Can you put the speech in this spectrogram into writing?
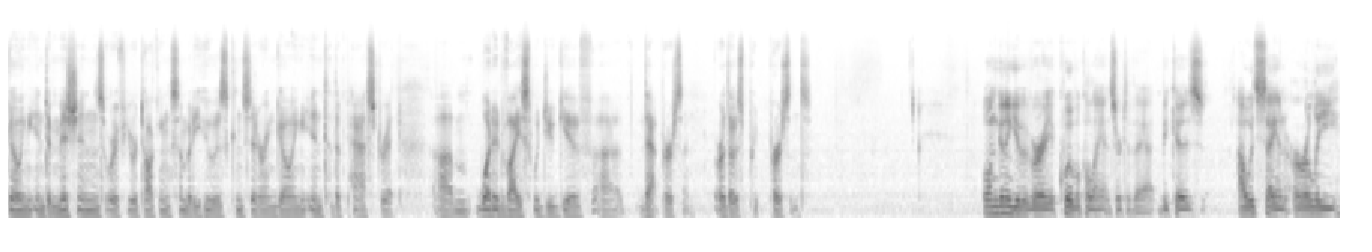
going into missions, or if you were talking somebody who is considering going into the pastorate, um, what advice would you give uh, that person or those persons? Well, I'm going to give a very equivocal answer to that because I would say an early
